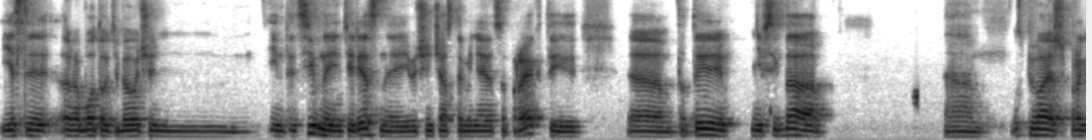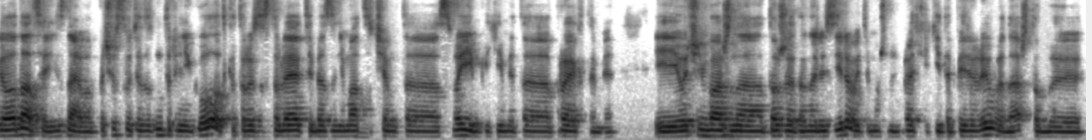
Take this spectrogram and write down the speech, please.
если работа у тебя очень интенсивная, интересная, и очень часто меняются проекты, э, то ты не всегда э, успеваешь проголодаться, я не знаю, вот почувствовать этот внутренний голод, который заставляет тебя заниматься чем-то своим, какими-то проектами. И очень важно тоже это анализировать и, может быть, брать какие-то перерывы, да, чтобы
